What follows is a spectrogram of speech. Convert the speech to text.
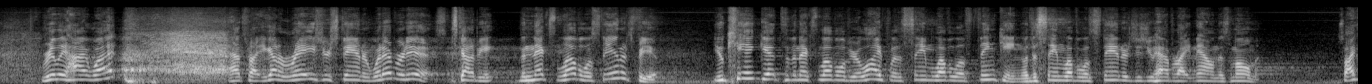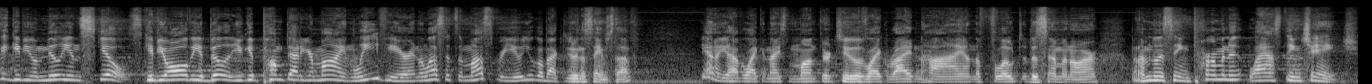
really high what? That's right. You got to raise your standard, whatever it is. It's got to be the next level of standards for you. You can't get to the next level of your life with the same level of thinking or the same level of standards as you have right now in this moment. So I could give you a million skills, give you all the ability. You get pumped out of your mind, leave here, and unless it's a must for you, you'll go back to doing the same stuff. You know, you have like a nice month or two of like riding high on the float to the seminar, but I'm seeing permanent, lasting change.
